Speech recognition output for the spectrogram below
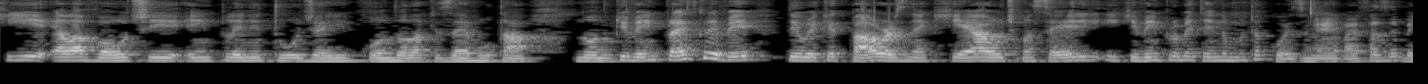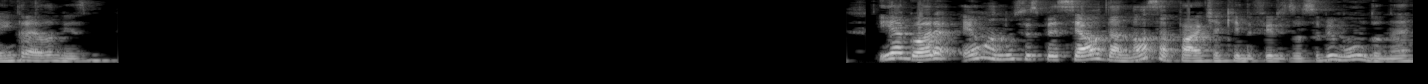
que ela volte em plenitude aí quando ela quiser voltar no ano que vem para escrever The Wicked Powers, né, que é a última série e que vem prometendo muita coisa. É, vai fazer bem para ela mesmo. E agora é um anúncio especial da nossa parte aqui do Filhos do Submundo, né?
